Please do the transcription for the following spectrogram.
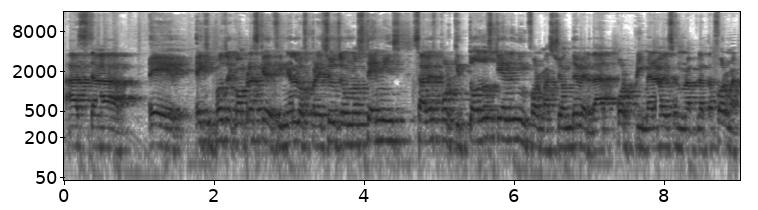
hasta eh, equipos de compras que definen los precios de unos tenis, ¿sabes? Porque todos tienen información de verdad por primera vez en una plataforma.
